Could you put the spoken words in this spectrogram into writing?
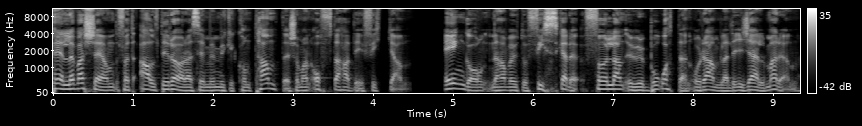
Pelle var känd för att alltid röra sig med mycket kontanter som han ofta hade i fickan. En gång när han var ute och fiskade föll han ur båten och ramlade i Hjälmaren.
